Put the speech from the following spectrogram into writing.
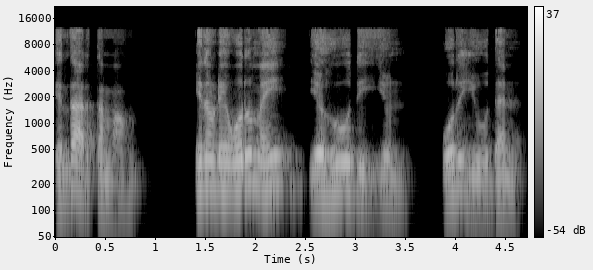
என்று அர்த்தமாகும். இதனுடைய ஒருமை யஹூதியுன் ஒரு யூதன்.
